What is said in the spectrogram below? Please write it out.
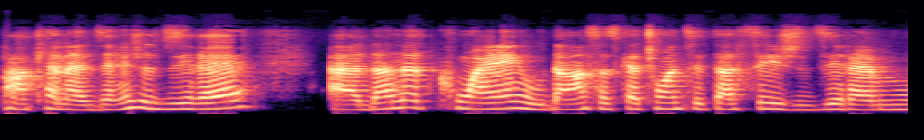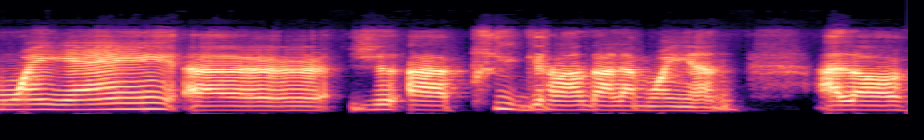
pan-canadien, je dirais. Euh, dans notre coin ou dans Saskatchewan, c'est assez, je dirais, moyen à plus grand dans la moyenne. Alors,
